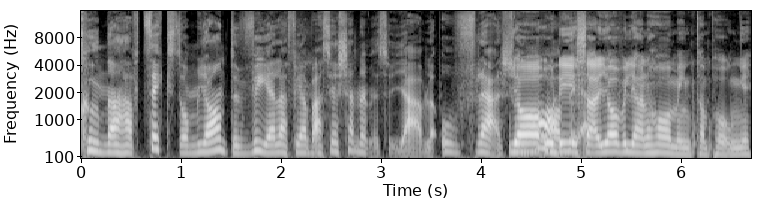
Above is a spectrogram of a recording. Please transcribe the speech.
kunna ha haft sex då men jag har inte velat för jag bara alltså, jag känner mig så jävla ofräsch Ja och det är ju så här, jag vill gärna ha min tampong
